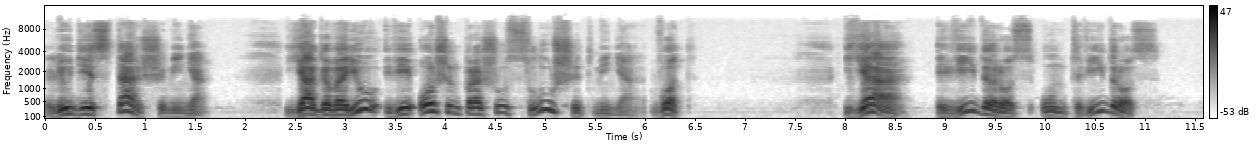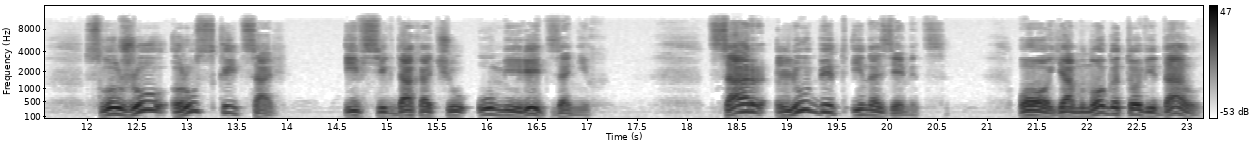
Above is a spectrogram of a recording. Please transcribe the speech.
Люди старше меня. Я говорю, ви ошен прошу слушать меня. Вот. Я, Видорос und Видрос, служу русский царь и всегда хочу умереть за них. Царь любит иноземец. О, я много то видал,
